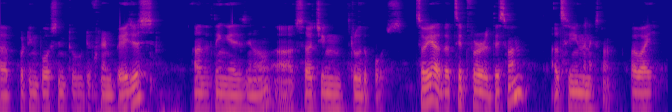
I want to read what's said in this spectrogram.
uh, putting posts into different pages. Another thing is you know uh, searching through the posts. So yeah that's it for this one. I'll see you in the next one. Bye bye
